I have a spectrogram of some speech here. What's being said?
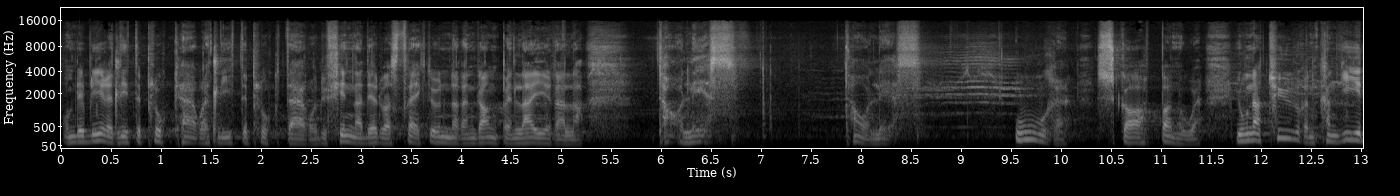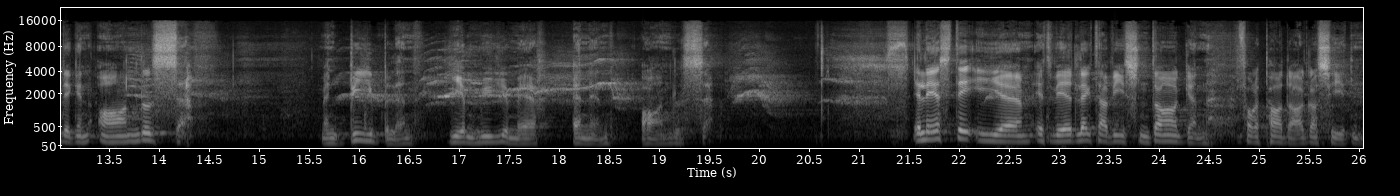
Om det blir et lite plukk her og et lite plukk der, og du finner det du har strekt under en gang på en leir, eller Ta og les. Ta og les. Ordet skaper noe. Jo, naturen kan gi deg en anelse, men Bibelen gir mye mer enn en anelse. Jeg leste i eh, et vedlegg til avisen Dagen for et par dager siden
